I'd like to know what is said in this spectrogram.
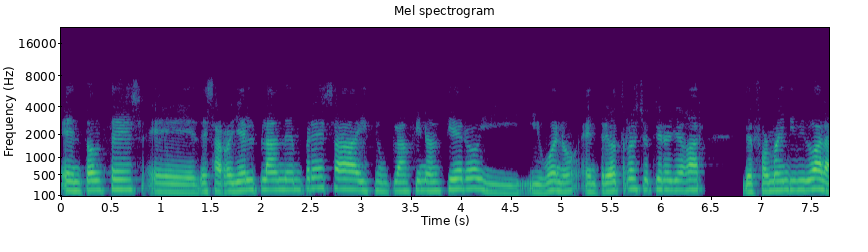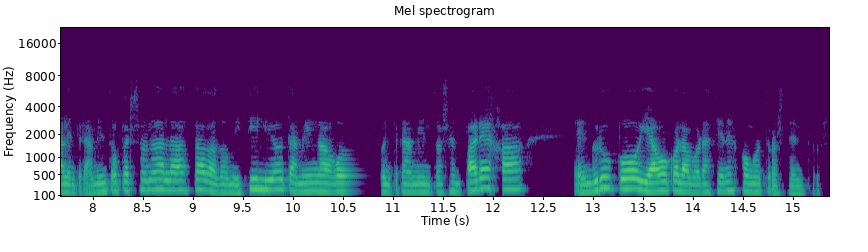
entonces, eh, desarrollé el plan de empresa, hice un plan financiero y, bueno, entre otros, yo quiero llegar de forma individual al entrenamiento personal adaptado a domicilio. También hago entrenamientos en pareja, en grupo y hago colaboraciones con otros centros.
